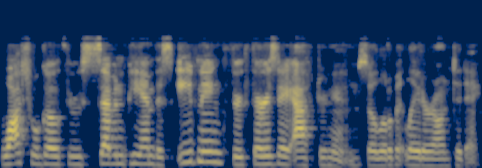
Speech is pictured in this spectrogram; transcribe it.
watch will go through 7 p.m. this evening through Thursday afternoon, so a little bit later on today.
